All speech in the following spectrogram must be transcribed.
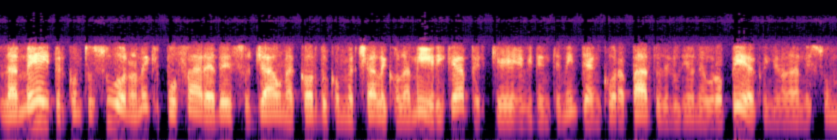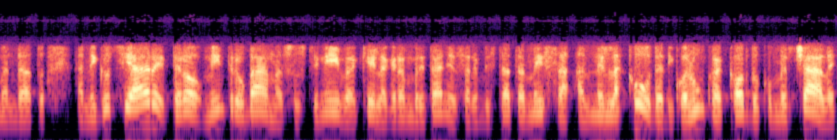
La May per conto suo non è che può fare adesso già un accordo commerciale con l'America perché evidentemente è ancora parte dell'Unione Europea, quindi non ha nessun mandato a negoziare, però mentre Obama sosteneva che la Gran Bretagna Bretagna sarebbe stata messa nella coda di qualunque accordo commerciale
